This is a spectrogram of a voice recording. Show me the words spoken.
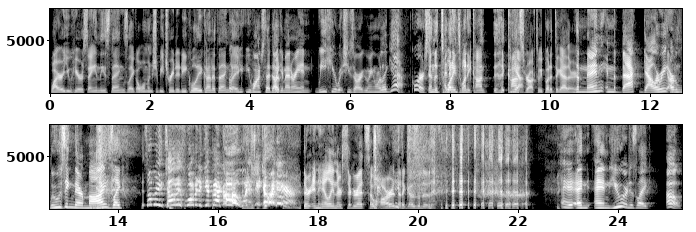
why are you here saying these things? Like, a woman should be treated equally, kind of thing. But Like, you, you watch that but- documentary, and we hear what she's arguing, and we're like, yeah, of course. and the it's- 2020 con- construct, we put it together. the men in the back gallery are losing their minds. like, somebody tell this woman to get back home. What is she doing here? They're inhaling their cigarettes so hard that it goes into. And, and and you are just like, oh,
